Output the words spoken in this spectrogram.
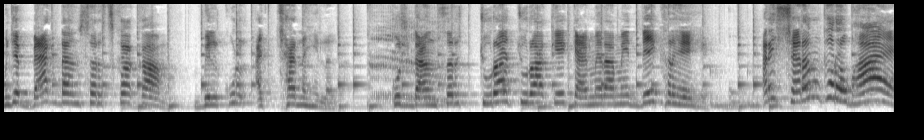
मुझे बैक डांसर्स का काम बिल्कुल अच्छा नहीं लगा। कुछ डांसर चुरा चुरा के कैमरा में देख रहे हैं। अरे शर्म करो भाई।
